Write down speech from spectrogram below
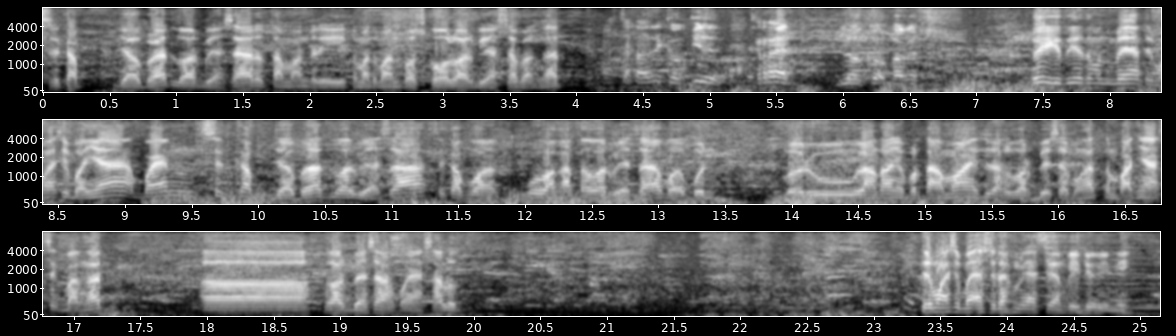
Cup Jawa Barat luar biasa terutama dari teman-teman posko luar biasa banget. Acaranya gokil keren drokok banget. Oke gitu ya teman-teman terima kasih banyak. Pen Street Cup Jawa Barat luar biasa Cup Purwakarta luar biasa walaupun baru ulang tahun yang pertama itu udah luar biasa banget tempatnya asik banget. Eh luar biasa pokoknya salut. Terima kasih banyak sudah menyaksikan video ini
